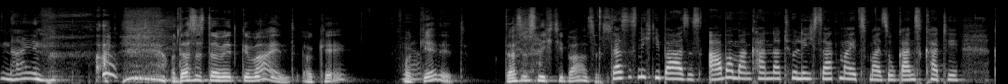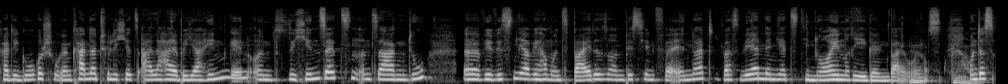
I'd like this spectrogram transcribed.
Nein. Und das ist damit gemeint, okay? Forget it. Das ist nicht die Basis. Das ist nicht die Basis. Aber man kann natürlich, sag mal jetzt mal so ganz kate kategorisch, man kann natürlich jetzt alle halbe Jahr hingehen und sich hinsetzen und sagen, du, äh, wir wissen ja, wir haben uns beide so ein bisschen verändert. Was wären denn jetzt die neuen Regeln bei uns? genau. Und das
